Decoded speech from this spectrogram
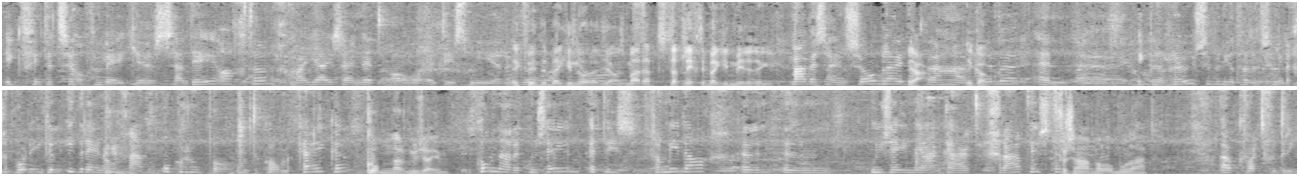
Ik vind het zelf een beetje Sade-achtig. Maar jij zei net al, het is meer... Ik vind het een beetje Nora Jones, maar dat, dat ligt een beetje in het midden, denk ik. Maar we zijn zo blij dat Ja, we haar ik ook. hebben. En eh, ik ben reuze benieuwd wat het vanmiddag gaat worden. Ik wil iedereen ook graag oproepen om te komen kijken. Kom naar het museum. Kom naar het museum. Het is vanmiddag een, een museumjaarkaart gratis. Verzamel om hoe laat? Nou, kwart voor drie.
